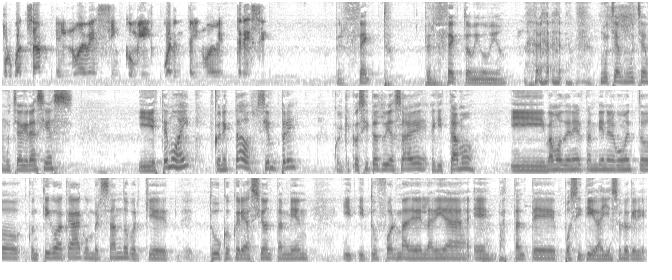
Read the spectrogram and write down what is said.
por WhatsApp el 9504913. Perfecto, perfecto, amigo mío. muchas, muchas, muchas gracias. Y estemos ahí, conectados, siempre. Cualquier cosita tú ya sabes, aquí estamos. Y vamos a tener también en algún momento contigo acá conversando porque eh, tu co-creación también y, tu forma de ver la vida es bastante positiva y eso es lo que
